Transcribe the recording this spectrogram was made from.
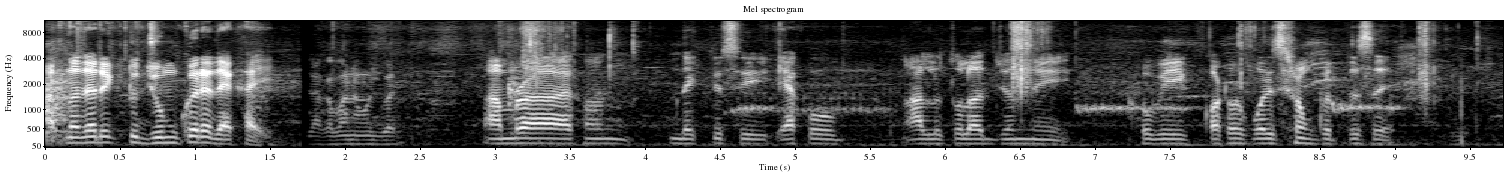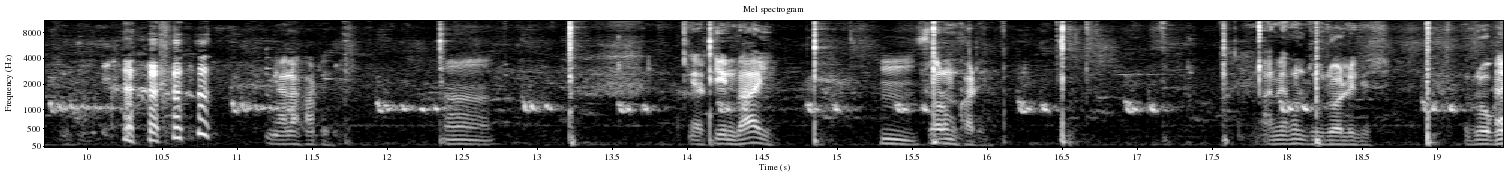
আপনাদের একটু জুম করে দেখাই। আমরা এখন দেখতেছি একক আলু তোলার জন্য খুবই কঠোর পরিশ্রম করতেছে। মেলা খাটে। হ্যাঁ। তিন ভাই? হুম। চরম খাটে। আমি এখন দূর লেগেছি রোগে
